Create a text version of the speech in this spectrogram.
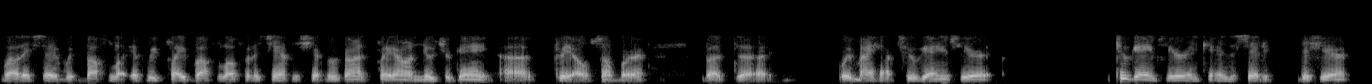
well, they say with Buffalo, if we play Buffalo for the championship, we're going to play on neutral game uh, field somewhere. But uh, we might have two games here, two games here in Kansas City this year,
